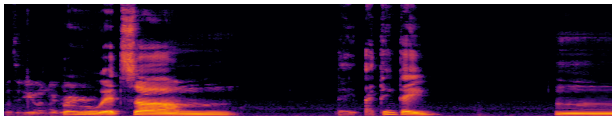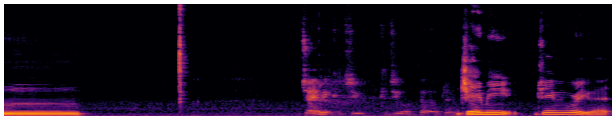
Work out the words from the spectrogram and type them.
with Ewan McGregor? Ooh, it's um. They, I think they. Mm, Jamie, could you could you look that up? Jamie? Jamie, Jamie, where are you at?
